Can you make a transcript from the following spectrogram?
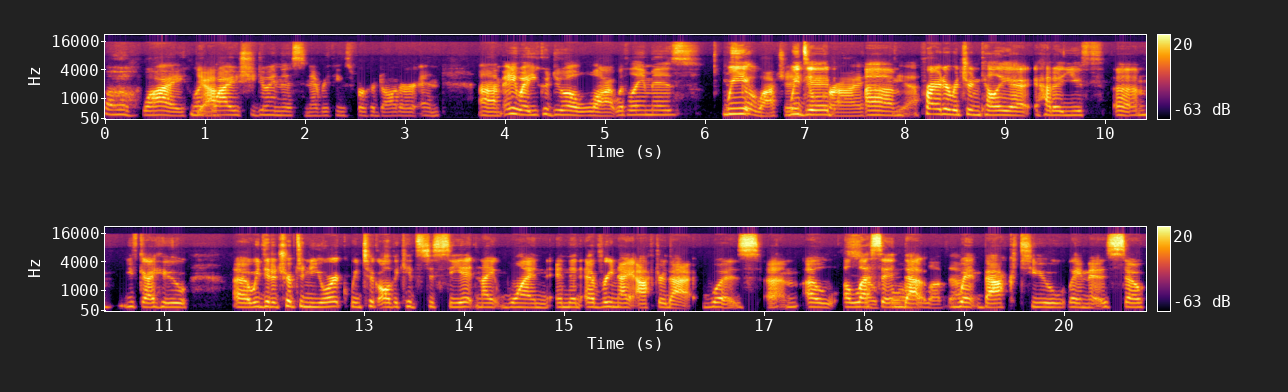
oh, why? Like, Yeah. why is she doing this? And everything's for her daughter. And um, anyway, you could do a lot with Les Mis. We- watch it. we did, Cry. um yeah. prior to richard and kelly i had a youth um youth guy who uh, we did a trip to new york we took all the kids to see it night one and then every night after that was um a, a So lesson cool. That, that. went back to les mis so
